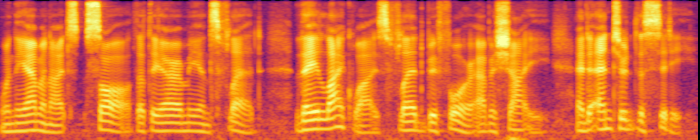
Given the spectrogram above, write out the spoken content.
When the Ammonites saw that the Arameans fled, they likewise fled before Abishai, and entered the city.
